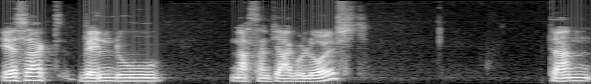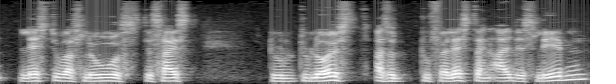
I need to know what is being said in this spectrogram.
er sagt, wenn du nach Santiago läufst, dann lässt du was los. Das heißt, du, du läufst, also du verlässt dein altes Leben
